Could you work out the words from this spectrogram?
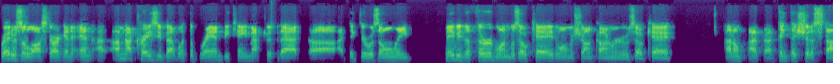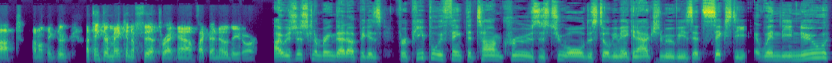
Raiders of the Lost Ark, and, and I, am not crazy about what the brand became after that. Uh, I think there was only maybe the third one was okay. The one with Sean Connery was okay. I don't. I, I think they should have stopped. I don't think they're. I think they're making a fifth right now. In fact, I know they are. I was just going to bring that up because for people who think that Tom Cruise is too old to still be making action movies at 60, when the new,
